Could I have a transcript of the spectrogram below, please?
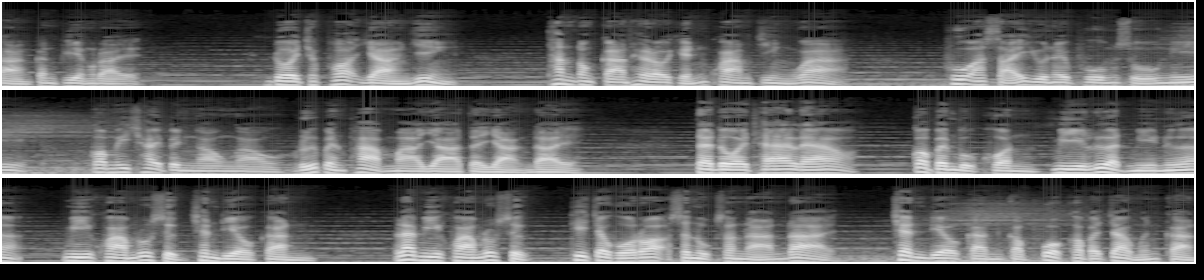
ต่างกันเพียงไร โดยเฉพาะอย่างยิ่ง ท่านต้องการให้เราเห็นความจริงว่า ผู้อาศัยอยู่ในภูมิสูงนี้ ก็ไม่ใช่เป็นเงาเงาหรือเป็นภาพมายาแต่อย่างใด แต่โดยแท้แล้วก็เป็นบุคคลมีเลือดมีเนื้อ มีความรู้สึกเช่นเดียวกัน และมีความรู้สึกที่จะหัวเราะสนุกสนานได้ เช่นเดียวกันกับพวกข้าพเจ้าเหมือนกัน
